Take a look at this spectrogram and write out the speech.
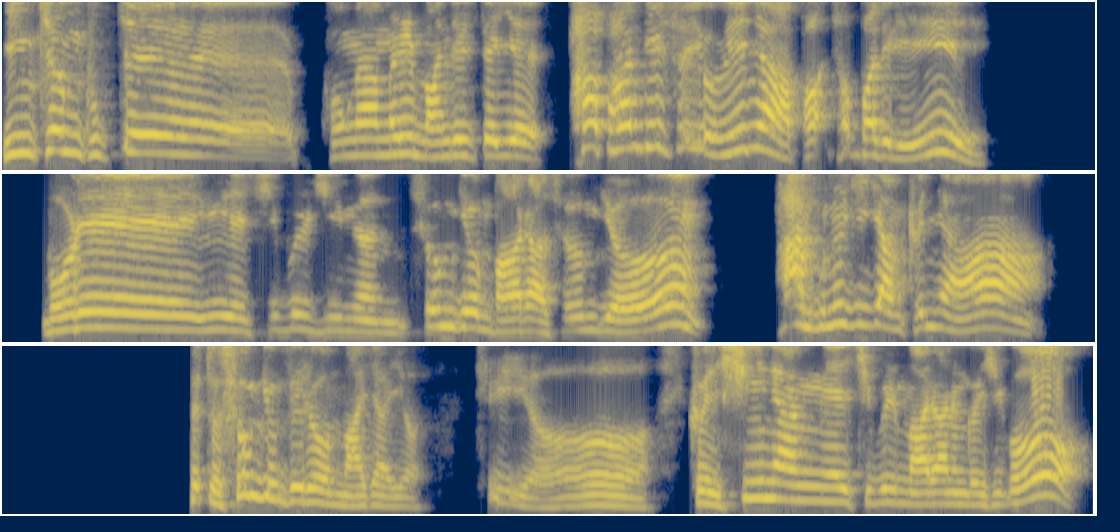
인천국제공항을 만들 때에 다 반대했어요. 왜냐? 좌파들이 모래 위에 집을 지으면 성경 봐라 성경 다 무너지지 않겠냐 또 성경 들어오면 맞아요 틀려 그건 신앙의 집을 말하는 것이고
